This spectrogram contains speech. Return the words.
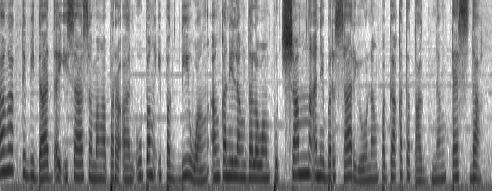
Ang aktibidad ay isa sa mga paraan upang ipagdiwang ang kanilang 29 na anibersaryo ng pagkakatatag ng TESDA.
